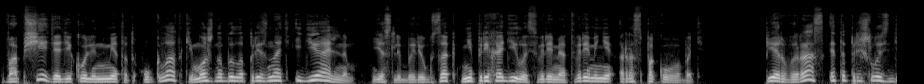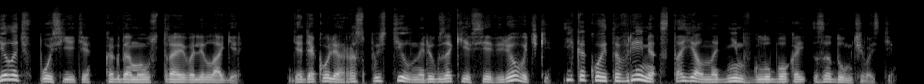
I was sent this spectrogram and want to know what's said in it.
Вообще, дяде Колин метод укладки можно было признать идеальным, если бы рюкзак не приходилось время от времени распаковывать. Первый раз это пришлось делать в Посьете, когда мы устраивали лагерь. Дядя Коля распустил на рюкзаке все веревочки и какое-то время стоял над ним в глубокой задумчивости.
